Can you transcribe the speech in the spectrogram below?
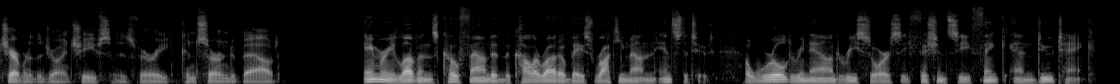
chairman of the Joint Chiefs is very concerned about. Amory Lovins co founded the Colorado based Rocky Mountain Institute, a world renowned resource efficiency think and do tank.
